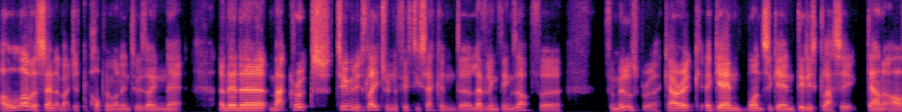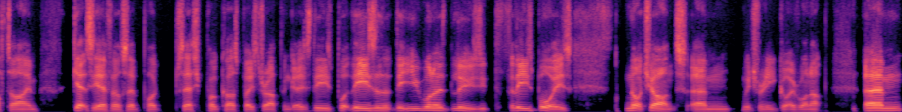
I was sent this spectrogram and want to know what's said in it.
I love a centre back just popping one into his own net. And then uh, Matt Crooks, two minutes later in the 52nd, uh, levelling things up for for Middlesbrough. Carrick, again, once again, did his classic down at half time, gets the FLZ pod, podcast poster up and goes, These but these are that you want to lose for these boys not a chance, um, which really got everyone up. Um,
